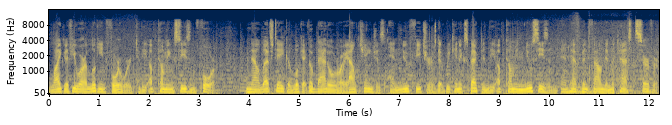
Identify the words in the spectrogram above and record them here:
Like if you are looking forward to the upcoming Season 4. Now let's take a look at the Battle Royale changes and new features that we can expect in the upcoming new season and have been found in the test server.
